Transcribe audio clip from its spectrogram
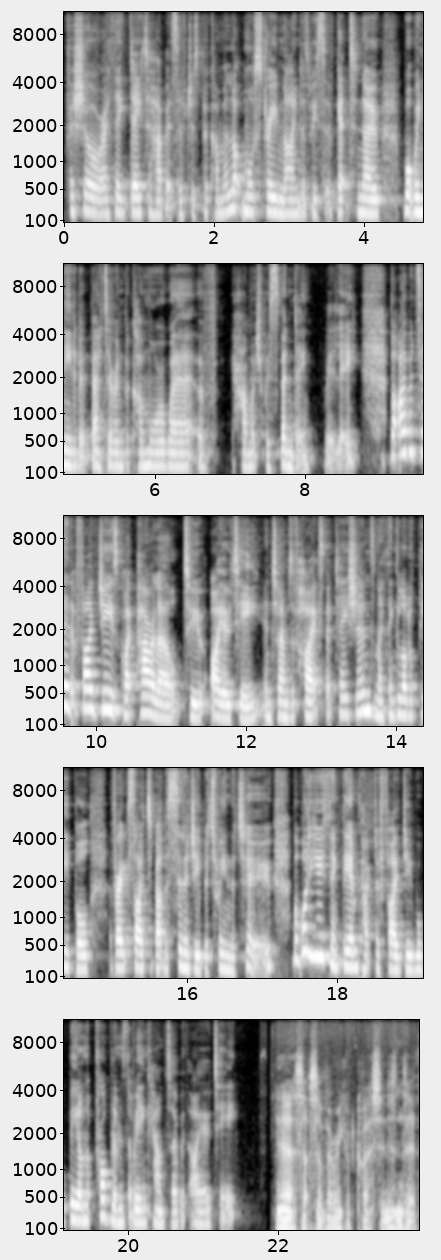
For sure. I think data habits have just become a lot more streamlined as we sort of get to know what we need a bit better and become more aware of how much we're spending, really. But I would say that 5G is quite parallel to IoT in terms of high expectations. And I think a lot of people are very excited about the synergy between the two. But what do you think the impact of 5G will be on the problems that we encounter with IoT? Yes, that's a very good question, isn't it?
